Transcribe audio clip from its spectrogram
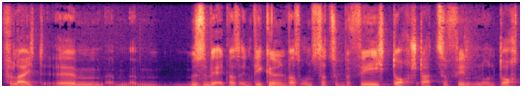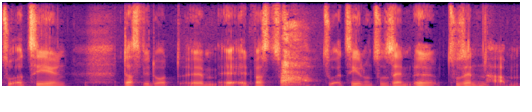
Vielleicht ähm, müssen wir etwas entwickeln, was uns dazu befähigt, doch stattzufinden und doch zu erzählen, dass wir dort ähm, äh, etwas zu, zu erzählen und zu, senden, äh, zu senden haben.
